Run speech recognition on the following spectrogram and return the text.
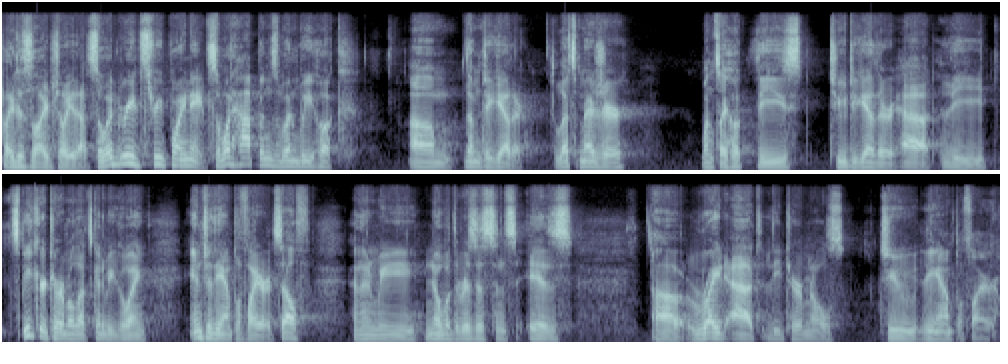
But I just thought I'd show you that. So it reads 3.8. So what happens when we hook um, them together? So let's measure, once I hook these two together at the speaker terminal that's going to be going into the amplifier itself, and then we know what the resistance is uh, right at the terminals to the amplifier.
